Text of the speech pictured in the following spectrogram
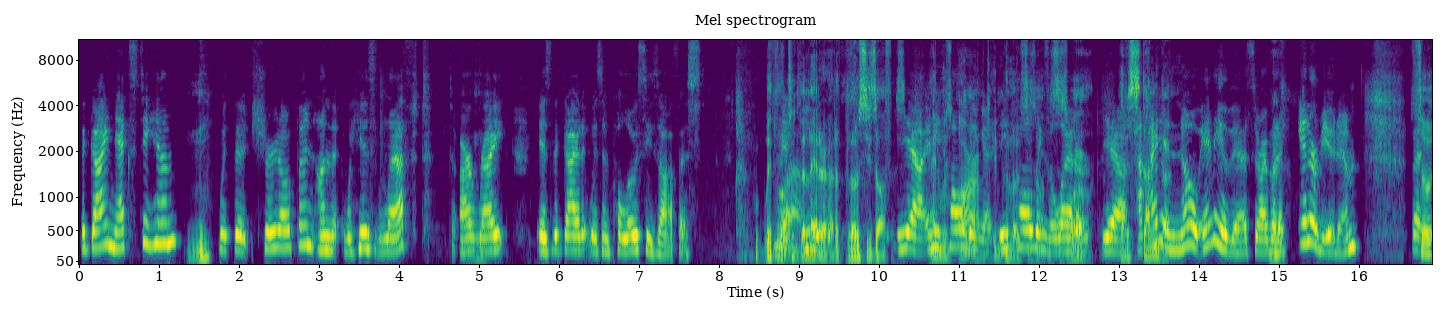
the guy next to him Mm-hmm. with the shirt open on the his left to our Mm-hmm. right is the guy that was in Pelosi's office. with took the letter out of Pelosi's office. Yeah, and, he's was holding armed it. in He's Pelosi's holding the letter. well. Yeah, had a stun I, I didn't know any of this, or I would Right. have interviewed him. But so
